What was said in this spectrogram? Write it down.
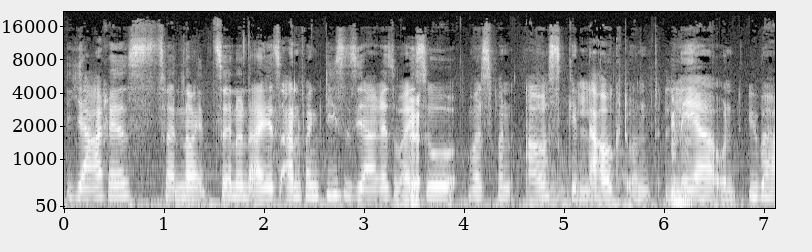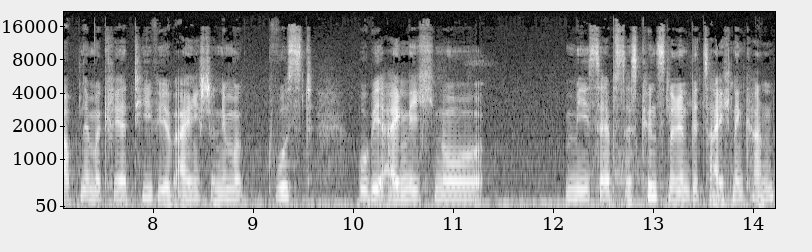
Jahres 2019 und auch jetzt Anfang dieses Jahres war ja. ich so was von ausgelaugt und mhm. leer mhm. und überhaupt nicht mehr kreativ. Ich habe eigentlich schon immer gewusst, ob ich eigentlich nur mich selbst als Künstlerin bezeichnen kann.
